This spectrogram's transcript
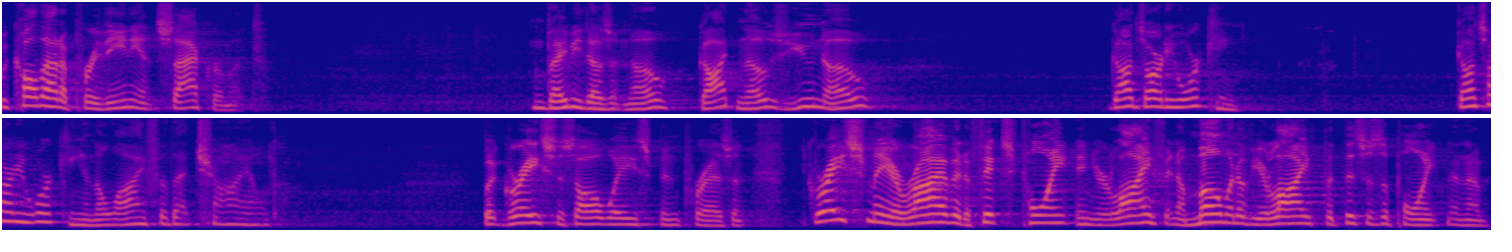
We call that a prevenient sacrament. The baby doesn't know. God knows, you know. God's already working. God's already working in the life of that child. But grace has always been present. Grace may arrive at a fixed point in your life, in a moment of your life, but this is a point, and I'm,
